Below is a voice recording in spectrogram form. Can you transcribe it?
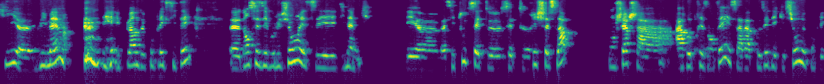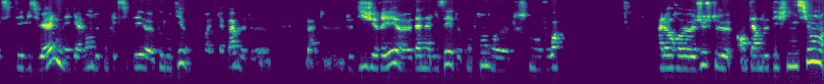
qui euh, lui-même est plein de complexité euh, dans ses évolutions et ses dynamiques. Et ben, c'est toute cette richesse-là cherche à, représenter et ça va poser des questions de complexité visuelle, mais également de complexité euh, cognitive pour être capable de, bah, digérer, euh, d'analyser et de comprendre euh, tout ce qu'on voit. Alors, juste en termes de définition,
